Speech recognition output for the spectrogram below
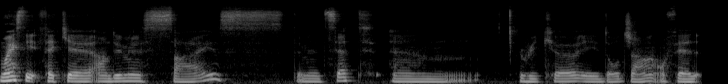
Ouais, c'est fait que en 2016, 2017, euh, Rika et d'autres gens ont fait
